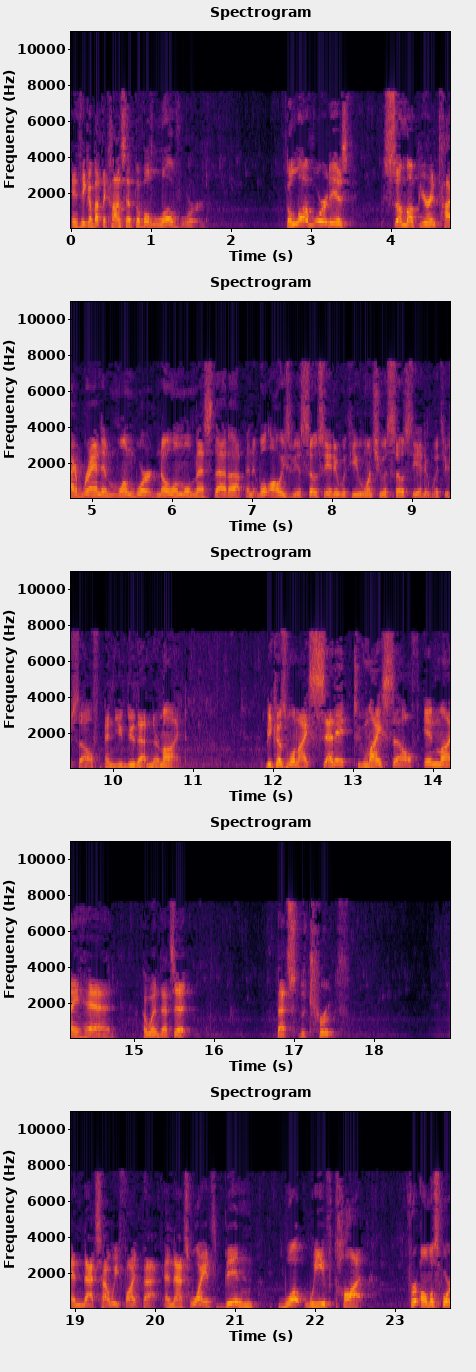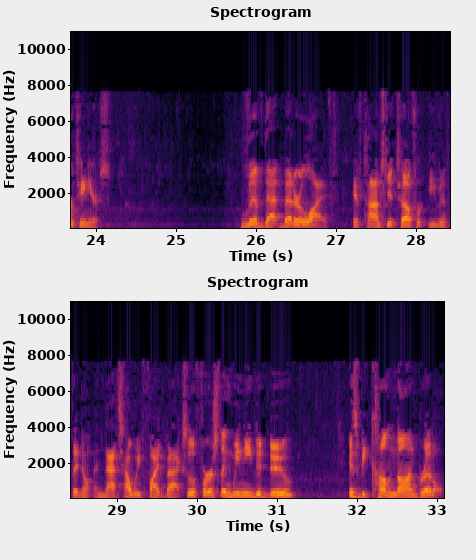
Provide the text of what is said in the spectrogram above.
and think about the concept of a love word? The love word is sum up your entire brand in one word. No one will mess that up, and it will always be associated with you once you associate it with yourself, and you do that in their mind. Because when I said it to myself in my head, I went, that's it. That's the truth. And that's how we fight back. And that's why it's been what we've taught for almost 14 years. Live that better life if times get tougher, even if they don't. And that's how we fight back. So the first thing we need to do is become non-brittle.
